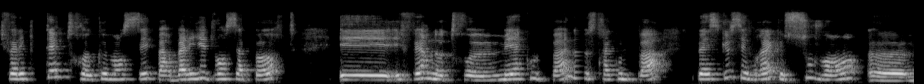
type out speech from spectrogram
il fallait peut-être commencer par balayer devant sa porte et, faire notre mea culpa, nostra culpa, parce que c'est vrai que souvent, euh,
